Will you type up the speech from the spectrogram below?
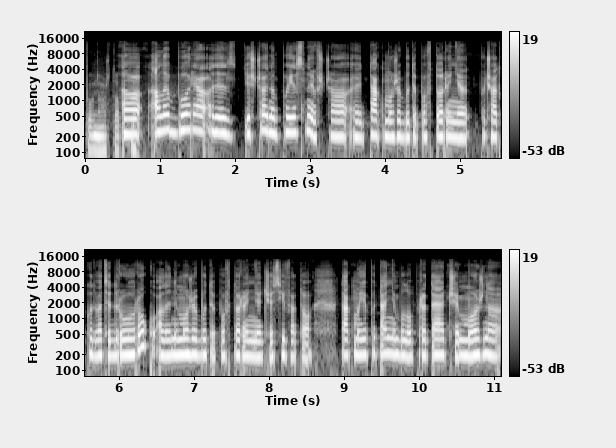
повномасштабної? Але Боря е, щойно пояснив, що е, так може бути повторення початку 22-го року, але не може бути повторення часів АТО. Так, моє питання було про те, чи можна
